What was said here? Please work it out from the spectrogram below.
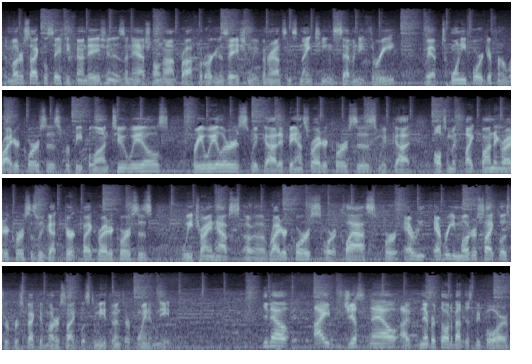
The Motorcycle Safety Foundation is a national nonprofit organization. We've been around since 1973. We have 24 different rider courses for people on two wheels, three wheelers. We've got advanced rider courses. We've got ultimate bike bonding rider courses. We've got dirt bike rider courses. We try and have a rider course or a class for every, every motorcyclist or prospective motorcyclist to meet them at their point of need. You know, I just now, I've never thought about this before.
